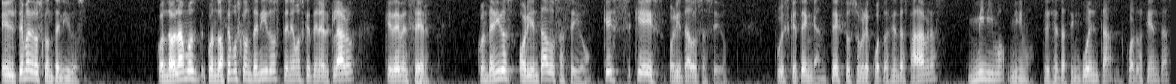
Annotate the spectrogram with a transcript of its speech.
El tema de los contenidos. Cuando, hablamos, cuando hacemos contenidos tenemos que tener claro que deben ser Contenidos orientados a SEO. ¿Qué es, ¿Qué es orientados a SEO? Pues que tengan textos sobre 400 palabras, mínimo, mínimo, 350, 400,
